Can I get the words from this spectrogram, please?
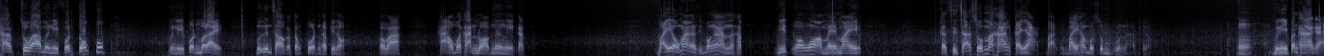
ถ้าชั่วว่ามือนี้ฝนตกปุ๊บมือนี้พ่นบ่อได้มืออื่นเช้าก็ต้องพ่นครับพี่น้องเพราะว่าถ้าเอามาท่านรอบหนึงนี่กันใบออกมาก็สิบ่งามนะครับ บิดงอๆใหม่ๆก็สิสะสมอาหารก็ยากบาดใบเฮาบสมบูรณ์นะครับพี่น้องอืมมื้อนี้ปัญหากะ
